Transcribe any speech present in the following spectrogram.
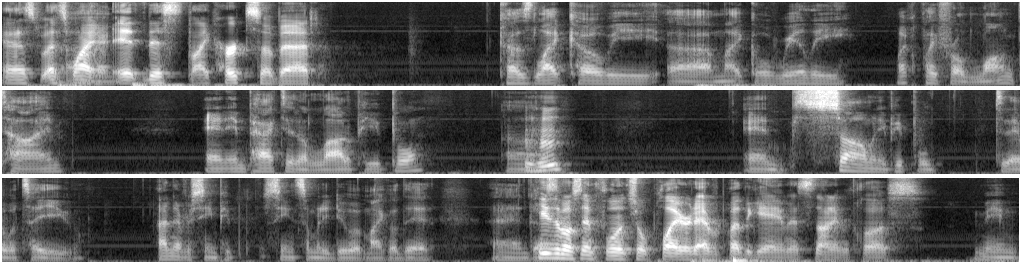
And that's that's why Um, it this like hurts so bad. Because like Kobe, uh, Michael really Michael played for a long time, and impacted a lot of people. Um, hmm And so many people today will tell you, I've never seen people seen somebody do what Michael did. And He's uh, the most influential player to ever play the game. It's not even close. I mean,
